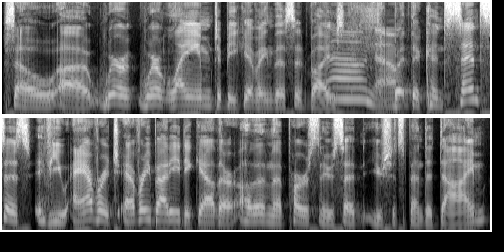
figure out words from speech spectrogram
So uh, we're we're lame to be giving this advice. No, no. but the consensus if you average everybody together other than the person who said you should spend a dime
